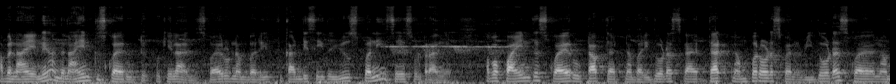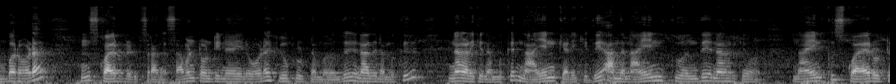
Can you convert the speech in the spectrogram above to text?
அப்போ நைனு அந்த நைனுக்கு ஸ்கொயர் ரூட் ஓகேங்களா அந்த ஸ்கொயர் ரூட் நம்பர் இஃப் கண்டி இதை யூஸ் பண்ணி செய்ய சொல்கிறாங்க அப்போ find the square root of that number இதோட ஸ்கொயர் தட் நம்பரோட ஸ்கொயர் நம்பர் இதோட ஸ்கொயர் நம்பரோட ஸ்கொயர் ரூட் எடுத்துறாங்க. செவன் டுவெண்ட்டி நைனோட கியூப் ரூட் நம்பர் வந்து என்னது நமக்கு? என்ன கிடைக்குது நமக்கு? நைன் கிடைக்குது. அந்த நைனுக்கு வந்து என்ன கிடைக்கும்? நைனுக்கு ஸ்கொயர் ரூட்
